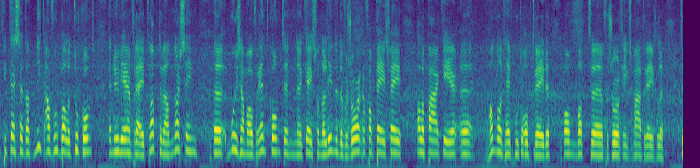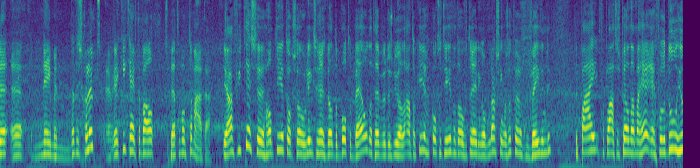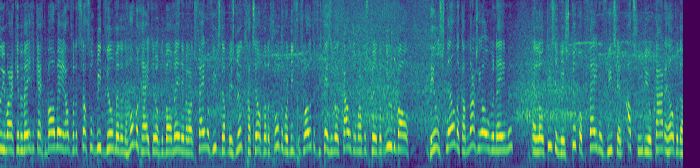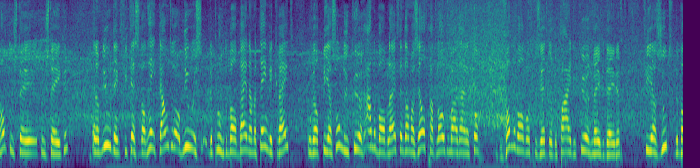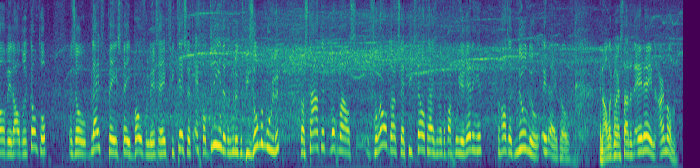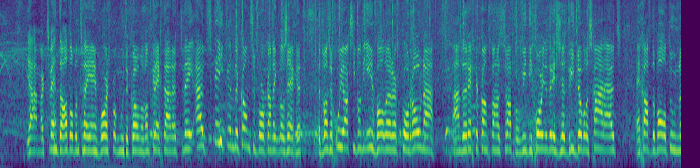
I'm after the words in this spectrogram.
Vitesse. Dat niet aan voetballen toekomt. En nu weer een vrije trap. Terwijl Narsing uh, moeizaam overend komt. En uh, Kees van der Linden, de verzorger van PSV, al een paar keer uh, handelend heeft moeten optreden. Om wat verzorgingsmaatregelen te nemen. Dat is gelukt. Rekiek heeft de bal. Speelt hem op Tamata. Ja, Vitesse hanteert toch zo links en rechts wel de botte bijl. Dat hebben we dus nu al een aantal keer geconstateerd. Want de overtreding op Narsing was ook weer een vervelende. De paai verplaatst het spel naar Maher. Recht voor het doel. Hiljemark in beweging. Krijgt de bal mee. Rand van het stadsgebied. Wil met een handigheidje nog de bal meenemen langs Feyenoord. Dat mislukt. Gaat zelf naar de grond. Er wordt niet gefloten. Vitesse wil counter. Maar verspeelt opnieuw de bal heel snel. Dan kan Narsing overnemen. En loopt hij zich weer stuk op Feyenoord en Atsu. Die elkaar de helpende hand toeste toesteken. En opnieuw denkt Vitesse dan, hey, counteren. Opnieuw is de ploeg de bal bijna meteen weer kwijt. Hoewel Piazon nu keurig aan de bal blijft. En dan maar zelf gaat lopen. Maar uiteindelijk toch van de bal wordt gezet door de paai die keurig mee verdedigt. Via Zoet de bal weer de andere kant op. En zo blijft PSV boven liggen. Heeft Vitesse het echt al 33 minuten bijzonder moeilijk. Dan staat het nogmaals, vooral dankzij Piet Veldhuizen met een paar goede reddingen. Nog altijd 0-0 in Eindhoven. In Alkmaar staat het 1-1. Arman. Ja, maar Twente had op een 2-1 voorsprong moeten komen. Want kreeg daar twee uitstekende kansen voor, kan ik wel zeggen. Het was een goede actie van die invaller Corona aan de rechterkant van het strafgebied. Die gooide er eens drie dubbele scharen uit. En gaf de bal toen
